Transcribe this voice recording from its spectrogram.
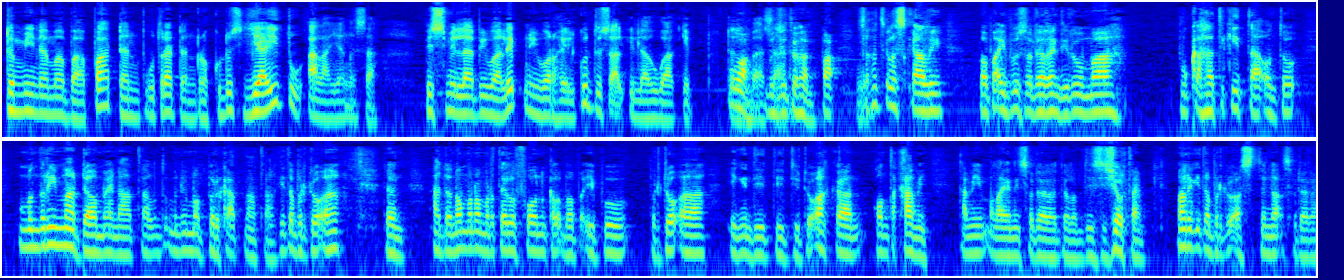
demi nama Bapa dan Putra dan Roh Kudus yaitu Allah yang esa. Bismillah biwalibni warahil kudus al ilahu wakib Wah, puji Tuhan. Pak ya. sangat jelas sekali Bapak Ibu Saudara yang di rumah buka hati kita untuk menerima damai Natal, untuk menerima berkat Natal. Kita berdoa dan ada nomor-nomor telepon kalau Bapak Ibu berdoa, ingin didoakan, kontak kami. Kami melayani saudara dalam this is your time. Mari kita berdoa sejenak saudara.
